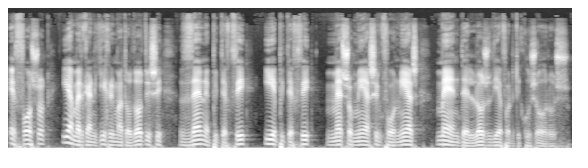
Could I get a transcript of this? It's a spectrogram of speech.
εφόσον η Αμερικανική χρηματοδότηση δεν επιτευχθεί ή επιτευχθεί μέσω μιας συμφωνίας με εντελώς διαφορετικούς όρους.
